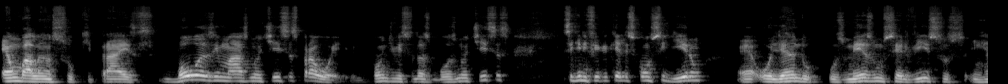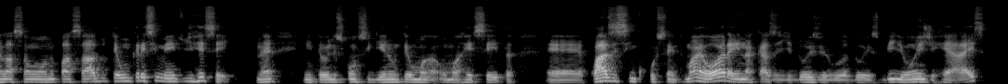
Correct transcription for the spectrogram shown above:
é um balanço que traz boas e más notícias para Oi. Do ponto de vista das boas notícias, significa que eles conseguiram, é, olhando os mesmos serviços em relação ao ano passado, ter um crescimento de receita né? Então eles conseguiram ter uma, uma receita é, quase 5% maior, aí na casa de 2,2 bilhões de reais.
